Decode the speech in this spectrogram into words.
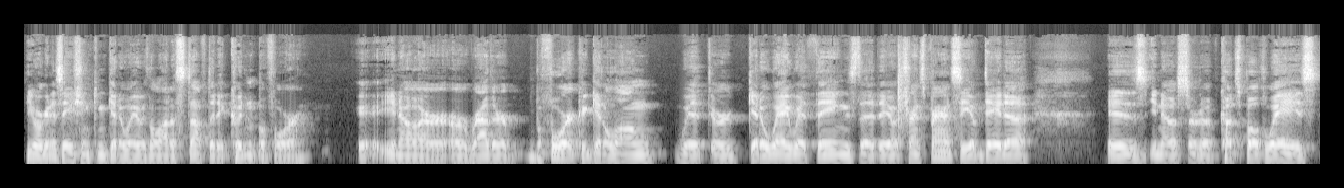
the organization can get away with a lot of stuff that it couldn't before you know or, or rather before it could get along with or get away with things that you know transparency of data is you know sort of cuts both ways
